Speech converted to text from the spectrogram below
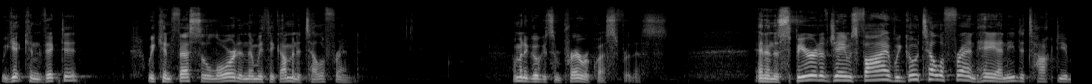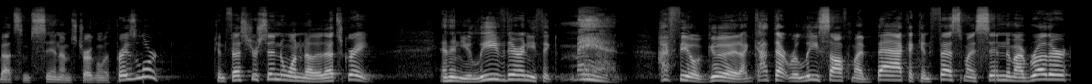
We get convicted we confess to the Lord, and then we think, I'm going to tell a friend. I'm going to go get some prayer requests for this. And in the spirit of James 5, we go tell a friend, hey, I need to talk to you about some sin I'm struggling with. Praise the Lord. Confess your sin to one another. That's great. And then you leave there and you think, man, I feel good. I got that release off my back. I confess my sin to my brother.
